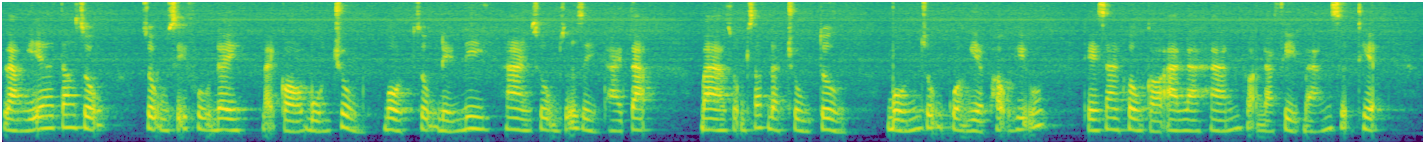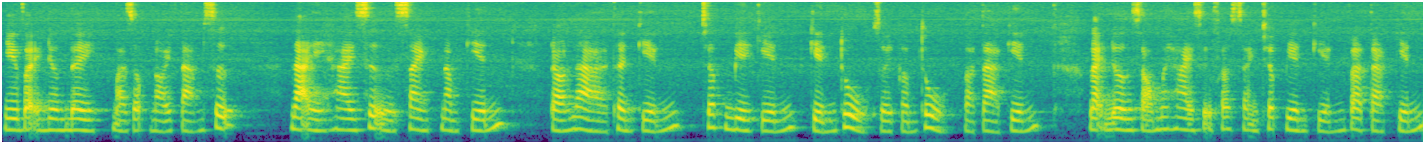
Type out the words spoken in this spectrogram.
là nghĩa tác dụng dụng sĩ phù đây lại có bốn chủng, một dụng đến đi, hai dụng giữ gìn thái tạng, ba dụng sắp đặt trùng tử bốn dụng của nghiệp hậu hữu. Thế gian không có A-la-hán gọi là phỉ báng sự thiện. Như vậy nương đây mà rộng nói tám sự. Lại hai sự sanh nằm kiến. Đó là thần kiến, chấp biên kiến, kiến thủ, rồi cấm thủ và tà kiến. Lại nương 62 sự phát sanh chấp biên kiến và tà kiến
